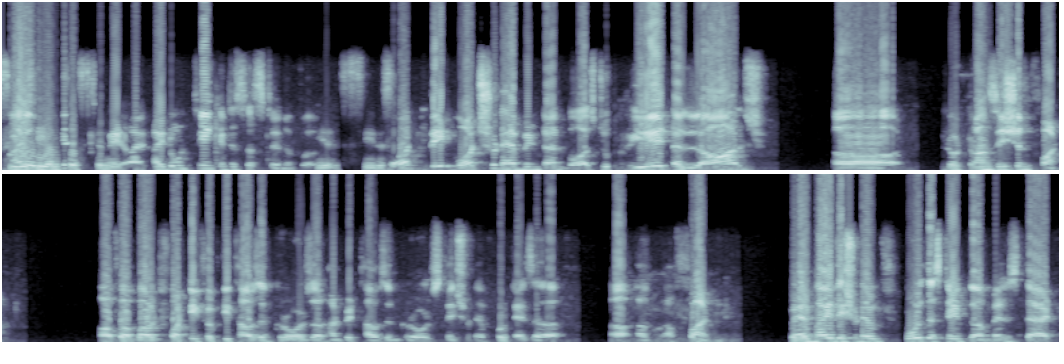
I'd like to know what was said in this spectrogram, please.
seriously unsustainable. I, I don't think it is sustainable. Yes, seriously. What they what should have been done was to create a large, uh, you know, transition fund of about 40, 50,000 crores or 100,000 crores. They should have put as a, a, a, a fund whereby they should have told the state governments that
